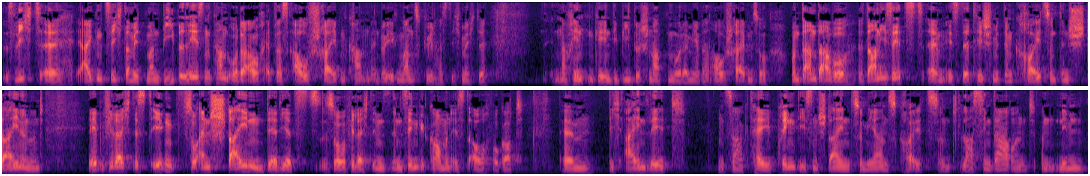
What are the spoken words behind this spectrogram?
das Licht äh, eignet sich, damit man Bibel lesen kann oder auch etwas aufschreiben kann. Wenn du irgendwann das Gefühl hast, ich möchte nach hinten gehen, die Bibel schnappen oder mir was aufschreiben so. Und dann da, wo Dani sitzt, ähm, ist der Tisch mit dem Kreuz und den Steinen und Eben, vielleicht ist irgend so ein Stein, der dir jetzt so vielleicht in, den Sinn gekommen ist, auch wo Gott ähm, dich einlädt und sagt, hey, bring diesen Stein zu mir ans Kreuz und lass ihn da und, und nimm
